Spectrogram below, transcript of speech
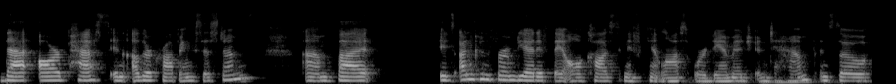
that are pests in other cropping systems, um, but it's unconfirmed yet if they all cause significant loss or damage into hemp. And so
